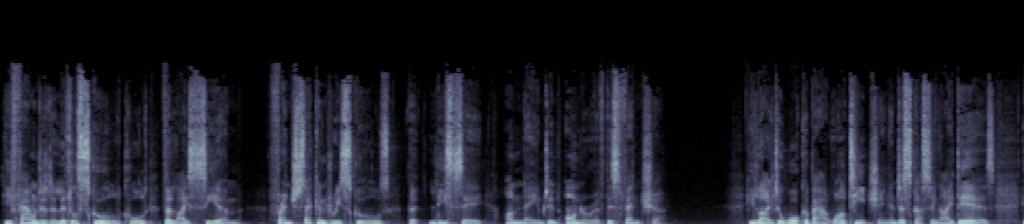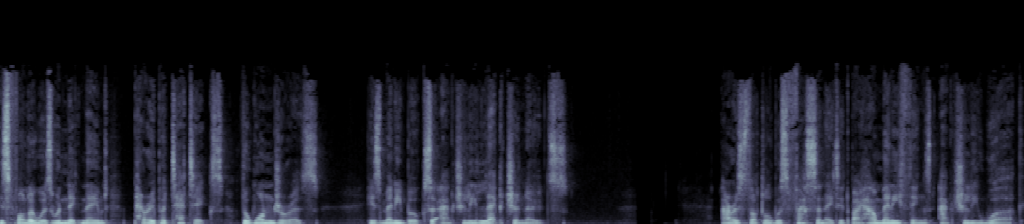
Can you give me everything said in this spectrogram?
He founded a little school called the Lyceum. French secondary schools, the lycées, are named in honour of this venture. He liked to walk about while teaching and discussing ideas. His followers were nicknamed Peripatetics, the Wanderers. His many books are actually lecture notes. Aristotle was fascinated by how many things actually work.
